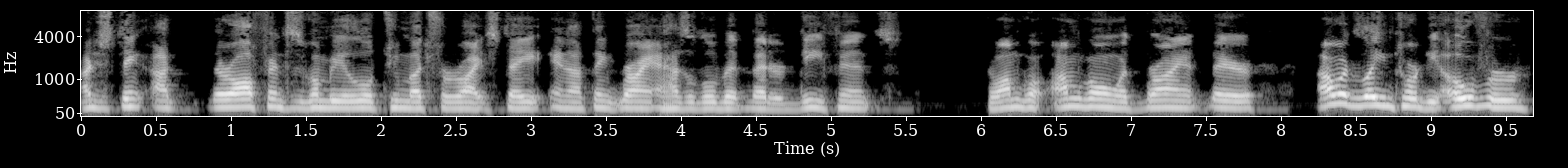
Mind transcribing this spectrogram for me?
I just think I, their offense is going to be a little too much for Wright State, and I think Bryant has a little bit better defense. So I'm going. I'm going with Bryant there. I would lean toward the over.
